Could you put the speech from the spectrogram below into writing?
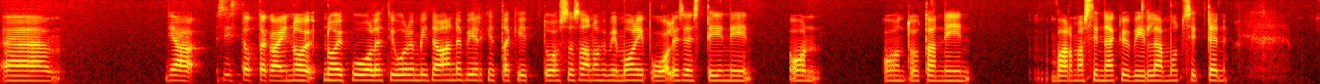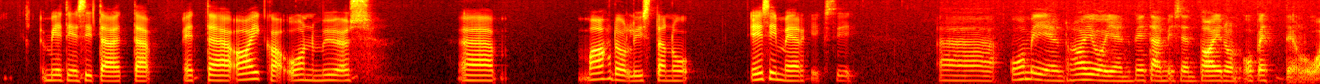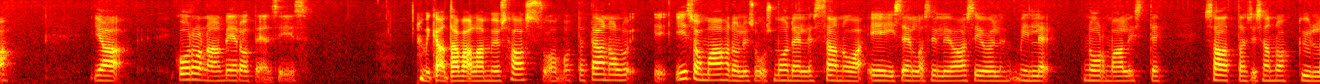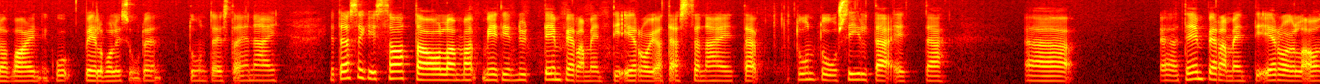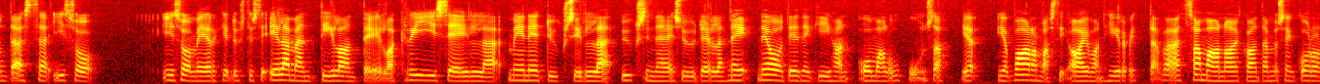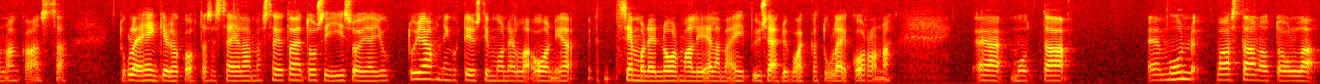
ää, ja siis totta kai noin noi puolet juuri, mitä Anne Birgittakin tuossa sanoi hyvin monipuolisesti, niin on, on tota niin varmasti näkyvillä, mutta sitten mietin sitä, että, että aika on myös ää, mahdollistanut esimerkiksi ää, omien rajojen vetämisen taidon opettelua. Ja koronaan veroten siis – mikä on tavallaan myös hassua, mutta tämä on ollut iso mahdollisuus monelle sanoa ei sellaisille asioille, mille normaalisti saattaisi sanoa kyllä vain niin kuin velvollisuuden tunteesta ja näin. Ja tässäkin saattaa olla, mä mietin nyt temperamenttieroja tässä näin, että tuntuu siltä, että ää, temperamenttieroilla on tässä iso iso merkitys tietysti elämäntilanteilla, kriiseillä, menetyksillä, yksinäisyydellä. Ne, ne on tietenkin ihan oma lukunsa ja, ja varmasti aivan hirvittävää, että samaan aikaan tämmöisen koronan kanssa tulee henkilökohtaisessa elämässä jotain tosi isoja juttuja, niin kuin tietysti monella on, ja semmoinen normaali elämä ei pysähdy, vaikka tulee korona. Ää, mutta mun vastaanotolla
